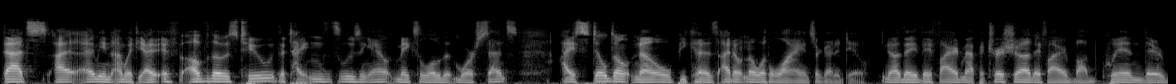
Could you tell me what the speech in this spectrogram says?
that's I, I mean I'm with you. If of those two, the Titans losing out makes a little bit more sense. I still don't know because I don't know what the Lions are going to do. You know, they they fired Matt Patricia, they fired Bob Quinn. They're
